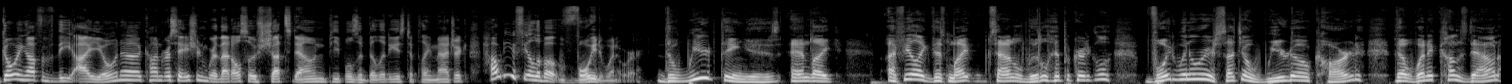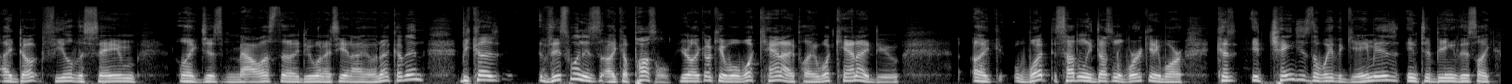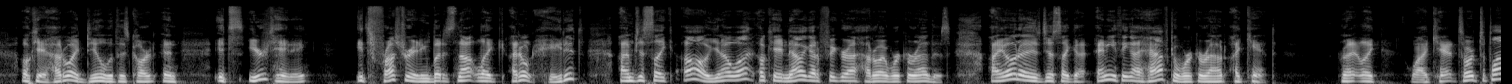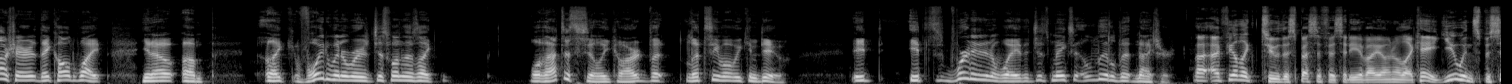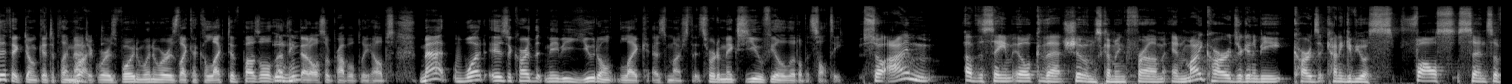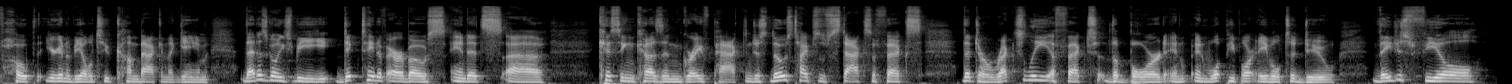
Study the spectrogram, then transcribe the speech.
going off of the Iona conversation where that also shuts down people's abilities to play magic, how do you feel about Void Winnower? The weird thing is, and like I feel like this might sound a little hypocritical. Void Winnower is such a weirdo card that when it comes down, I don't feel the same like just malice that I do when I see an Iona come in because this one is like a puzzle. You're like, okay, well, what can I play? What can I do? Like what suddenly doesn't work anymore because it changes the way the game is into being this like okay how do i deal with this card? And it's irritating. It's frustrating but it's not like i don't hate it. I'm just like oh you know what? Okay now i got to figure out how do i work around this. Iona is just like a, anything i have to work around i can't. Right? Like well can't Swords to Plowshares? They called white you know? Um like void winnower is just one of those like well that's a silly card but let's see what we can do. It it's worded in a way that just makes it a little bit nicer. I I feel like to the specificity of Iona, like, hey, you in specific don't get to play Magic, Right. whereas Void and Winnower is like a collective puzzle. I think that also probably helps. Matt, what is a card that maybe you don't like as much that sort of makes you feel a little bit salty? So I'm of the same ilk that Shivam's coming from, and my cards are going to be cards that kind of give you a s- false sense of hope that you're going to be able to come back in the game. That is going to be Dictate of Erebos and its uh, kissing cousin Grave Pact, and just those types of stax effects that directly affect the board and, and what people are able to do. They just feel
